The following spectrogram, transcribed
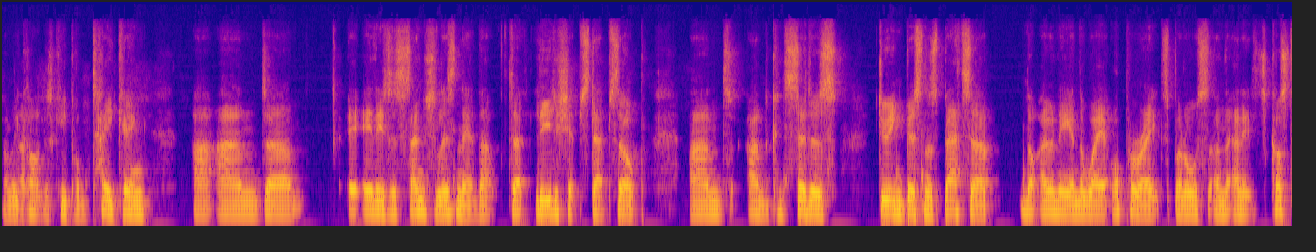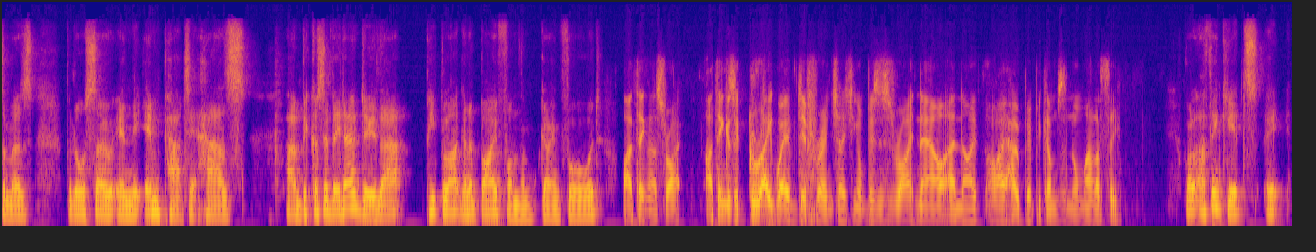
and we no. can't just keep on taking uh, and um, it, it is essential isn't it that, that leadership steps up and and considers doing business better not only in the way it operates but also and, and its customers but also in the impact it has um, because if they don't do that people aren't going to buy from them going forward. I think that's right. I think it's a great way of differentiating your business right now, and I, I hope it becomes a normality. Well, I think it's it,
